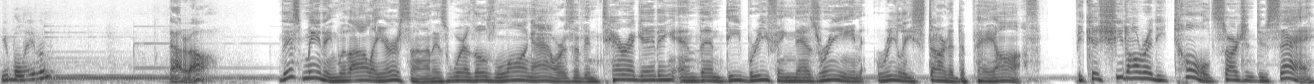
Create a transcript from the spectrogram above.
You believe him? Not at all. This meeting with Ali Irsan is where those long hours of interrogating and then debriefing Nesreen really started to pay off. Because she'd already told Sergeant Doucet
